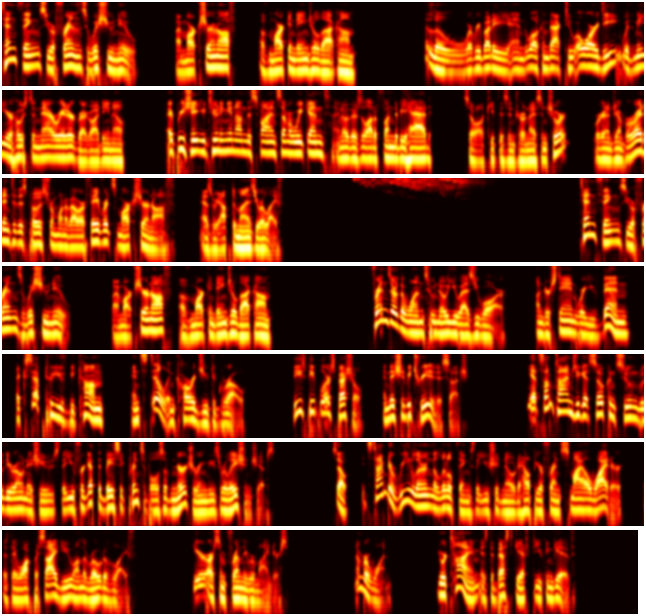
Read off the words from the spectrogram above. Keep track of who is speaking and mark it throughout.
Speaker 1: 10 Things Your Friends Wish You Knew by Marc Chernoff of markandangel.com. Hello, everybody, and welcome back to ORD with me, your host and narrator, Greg Audino. I appreciate you tuning in on this fine summer weekend. I know there's a lot of fun to be had, so I'll keep this intro nice and short. We're going to jump right into this post from one of our favorites, Marc Chernoff, as we optimize your life. 10 Things Your Friends Wish You Knew by Marc Chernoff of markandangel.com. Friends are the ones who know you as you are, understand where you've been, accept who you've become, and still encourage you to grow. These people are special, and they should be treated as such. Yet sometimes you get so consumed with your own issues that you forget the basic principles of nurturing these relationships. So, it's time to relearn the little things that you should know to help your friends smile wider as they walk beside you on the road of life. Here are some friendly reminders. Number one, your time is the best gift you can give.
